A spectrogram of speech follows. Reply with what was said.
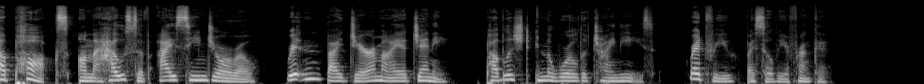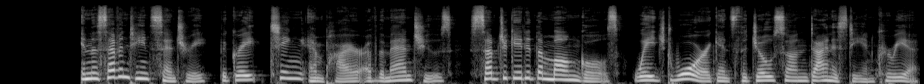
A Pox on the House of Aisin Gioro, written by Jeremiah Jenne, published in The World of Chinese, read for you by Sylvia Franke. In the 17th century, the great Qing Empire of the Manchus subjugated the Mongols, waged war against the Joseon dynasty in Korea,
